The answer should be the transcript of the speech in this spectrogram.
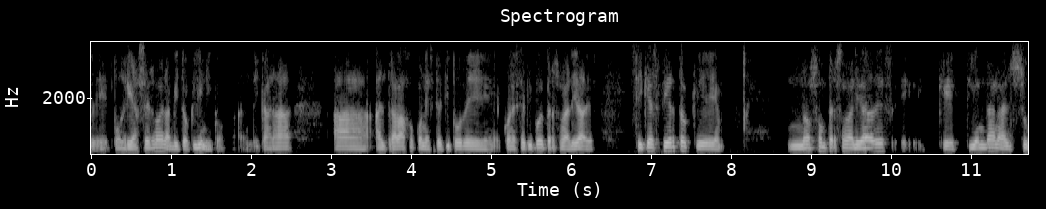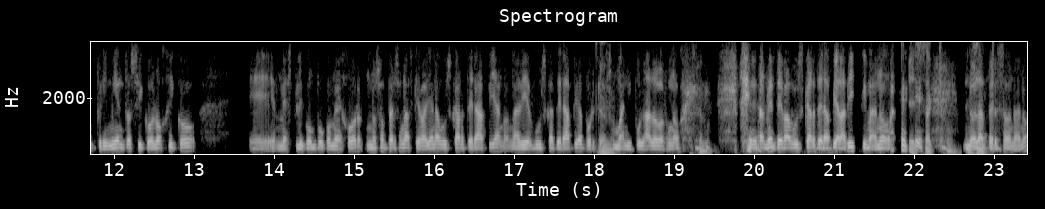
eh, podría ser el ámbito clínico, de cara al trabajo con este tipo de con este tipo de personalidades. Sí que es cierto que no son personalidades eh, que tiendan al sufrimiento psicológico eh, me explico un poco mejor, no son personas que vayan a buscar terapia, ¿no? nadie busca terapia porque es un manipulador, ¿no? Generalmente va a buscar terapia la víctima, ¿no? Exacto. no la persona, ¿no?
